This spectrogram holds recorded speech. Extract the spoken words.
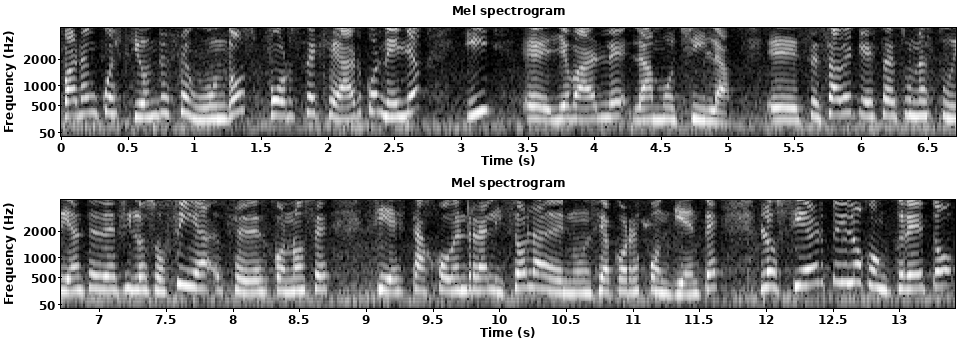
para en cuestión de segundos forcejear con ella y eh, llevarle la mochila. Eh, se sabe que esta es una estudiante de filosofía, se desconoce si esta joven realizó la denuncia correspondiente. Lo cierto y lo concreto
